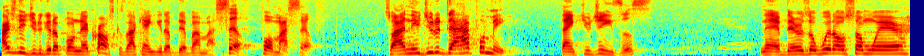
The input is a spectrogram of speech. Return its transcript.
I just need you to get up on that cross because I can't get up there by myself, for myself. So I need you to die for me. Thank you, Jesus. Now, if there's a widow somewhere,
